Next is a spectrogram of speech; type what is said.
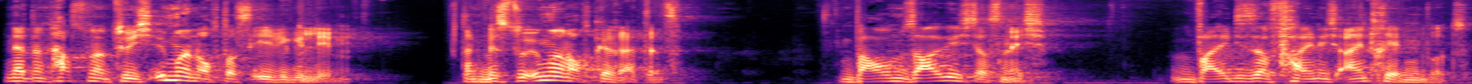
na, dann hast du natürlich immer noch das ewige Leben. Dann bist du immer noch gerettet. Warum sage ich das nicht? Weil dieser Fall nicht eintreten wird.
